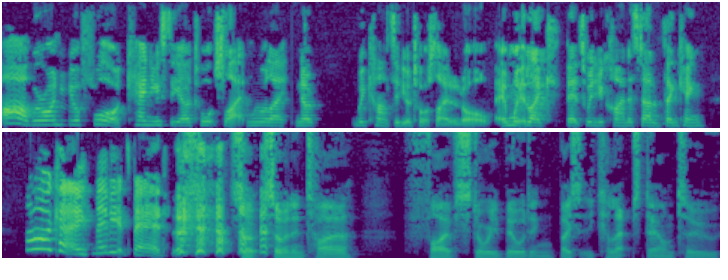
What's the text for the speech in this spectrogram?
oh, we're on your floor. Can you see our torchlight? And we were like, nope, we can't see your torchlight at all. And we like, that's when you kind of started thinking, oh, okay, maybe it's bad. So so an entire five story building basically collapsed down to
